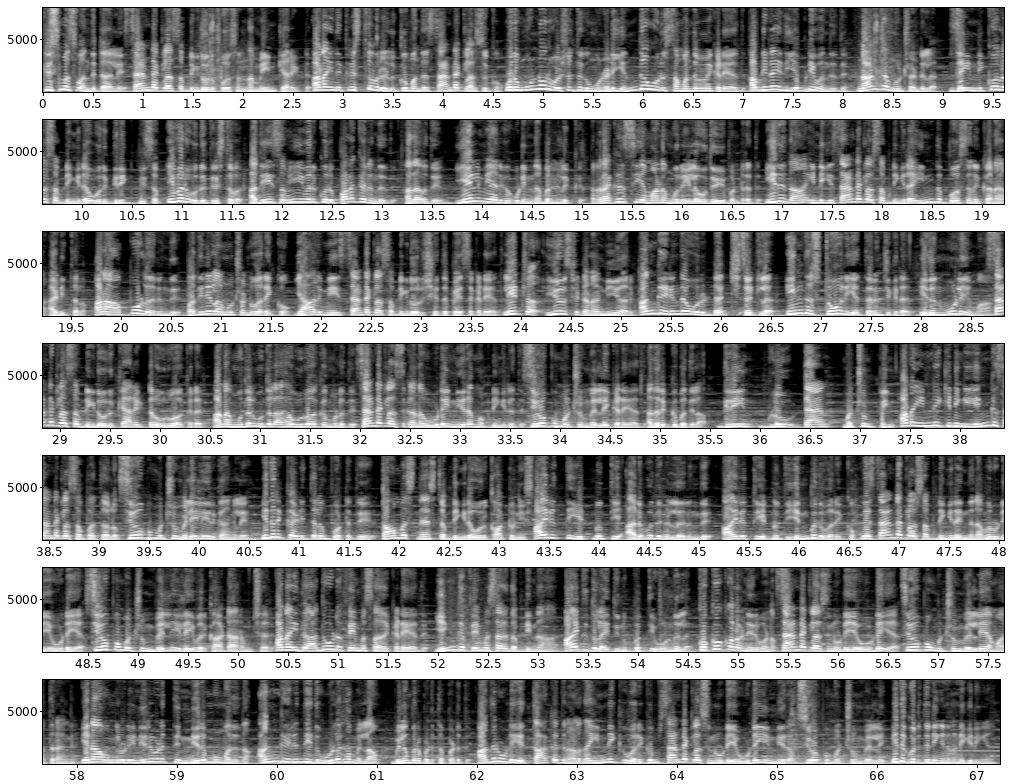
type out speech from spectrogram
Christmas வந்துட்டாலே Santa Claus அப்படிங்கிற ஒரு பர்சன் தான் மெயின் கேரக்டர் ஆனா இந்த கிறிஸ்தவர்களுக்கும் அந்த சாண்டா கிளாஸுக்கும் ஒரு முன்னூறு வருஷத்துக்கு முன்னாடி எந்த ஒரு சம்பந்தமே கிடையாது. அப்படின்னா இது எப்படி வந்தது? நான்காம் நூற்றாண்டுல ஜெயின் நிக்கோலஸ் அப்படிங்கிற ஒரு கிரீக் பிசப் இவர் ஒரு கிறிஸ்தவர். அதே சமயம் இவருக்கு ஒரு பழக்கம் இருந்தது. அதாவது ஏழ்மையா இருக்கக்கூடிய நபர்களுக்கு ரகசியமான முறையில உதவி பண்றது. இதுதான் இன்னைக்கு சாண்டா கிளாஸ் அப்படிங்கிற இந்த பர்சனுக்கான அடித்தளம். ஆனா அப்போல இருந்து பதினேழாம் நூற்றாண்டு வரைக்கும் யாருமே சாண்டா கிளாஸ் அப்படிங்கிற ஒரு விஷயத்தை பேச கிடையாது. லேட்டா யூஎஸ் நியூயார்க். அங்க இருந்த ஒரு டச் செட்லர் இந்த ஸ்டோரியை தெரிஞ்சுக்கிறார். இதன் மூலியமா சாண்டா கிளாஸ் அப்படிங்கிற ஒரு கேரக்டர் உருவாக்குறார். ஆனா முதல் முதலாக உருவாக்கும் பொழுது சாண்டா கிளாஸுக்கான உடை நிறம் அப்படிங்கிறது சிவப்பு மற்றும் வெள்ளை கிடையாது. அதற்கு பதிலா கிரீன் ப்ளூ டேன் மற்றும் பிங்க் ஆனா இன்னைக்கு நீங்க எங்க சாண்டா கிளாஸ் பார்த்தாலும் சிவப்பு மற்றும் வெள்ளையில இருக்காங்களே? இதற்கு அடித்தளம் போட்டது தாமஸ் நேஸ்ட் அப்படிங்கிற ஒரு கார்ட்டூனிஸ்ட் ஆயிரத்தி எட்நூத்தி அறுபதுகள்ல இருந்து ஆயிரத்தி எட்நூத்தி எண்பது வரைக்கும் இந்த சாண்டா கிளாஸ் அப்படிங்கிற இந்த நபருடைய உடைய சிவப்பு மற்றும் வெள்ளையில இவர் காட்ட ஆரம்பிச்சார். ஆனா இது அதோட ஃபேமஸ் ஆக கிடையாது. எங்க ஃபேமஸ் ஆகுது அப்படின்னா ஆயிரத்தி தொள்ளாயிரத்தி முப்பத்தி ஒண்ணுல கொக்கோ கோலா நிறுவனம் சாண்டா கிளாஸினுடைய உடைய சிவப்பு மற்றும் வெள்ளையா மாத்துறாங்க. ஏன்னா அவங்களுடைய நிறுவனத்தின் நிறமும் அதுதான். அங்கிருந்து இது உலகம் எல்லாம் விளம்பரப்படுத்தப்படுது. அதனுடைய தாக்கத்தினால தான் இன்னைக்கு வரைக்கும் சாண்டா கிளாஸினுடைய உடையின் நிறம் சிவப்பு மற்றும் வெள்ளை. இது குறித்து நீங்க என்ன நினைக்கிறீங்க?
